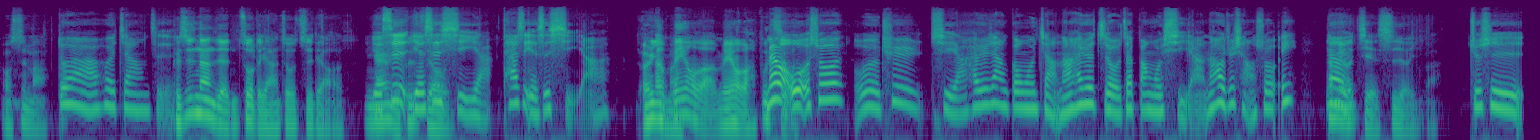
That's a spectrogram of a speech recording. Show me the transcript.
哦，是吗？对啊，会这样子。可是那人做的牙周治疗也是也是洗牙，他是也是洗牙，啊，而已吗？没有了，没有了，没有。我说我有去洗牙，他就这样跟我讲，然后他就只有在帮我洗牙，然后我就想说，哎，那他没有解释而已吧？就是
